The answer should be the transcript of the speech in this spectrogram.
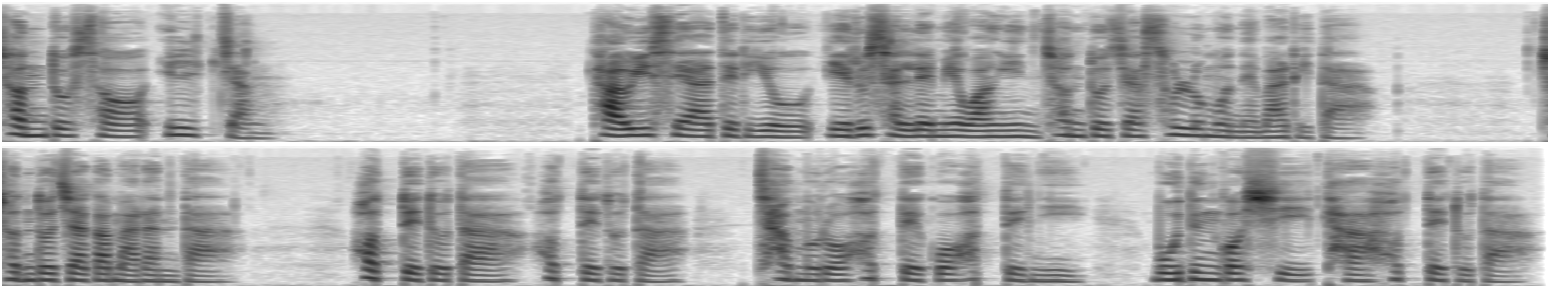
전도서 1장 다윗의 아들이요 예루살렘의 왕인 전도자 솔로몬의 말이다. 전도자가 말한다. 헛되도다 헛되도다 참으로 헛되고 헛되니 모든 것이 다 헛되도다.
